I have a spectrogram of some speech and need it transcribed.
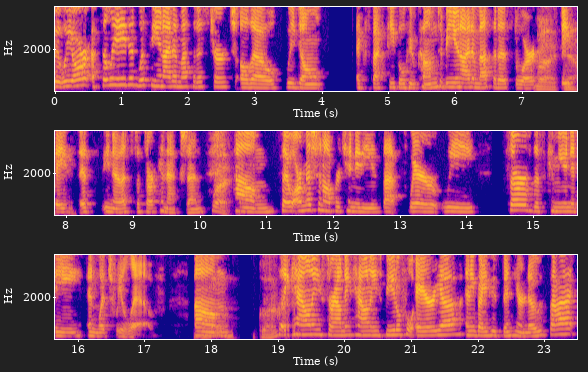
but we are affiliated with the United Methodist Church, although we don't expect people who come to be United Methodist or right, faith based. Yeah. It's, you know, that's just our connection. Right. Um, so our mission opportunities, that's where we serve this community in which we live. Um, oh, Clay County, surrounding counties, beautiful area. Anybody who's been here knows that.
